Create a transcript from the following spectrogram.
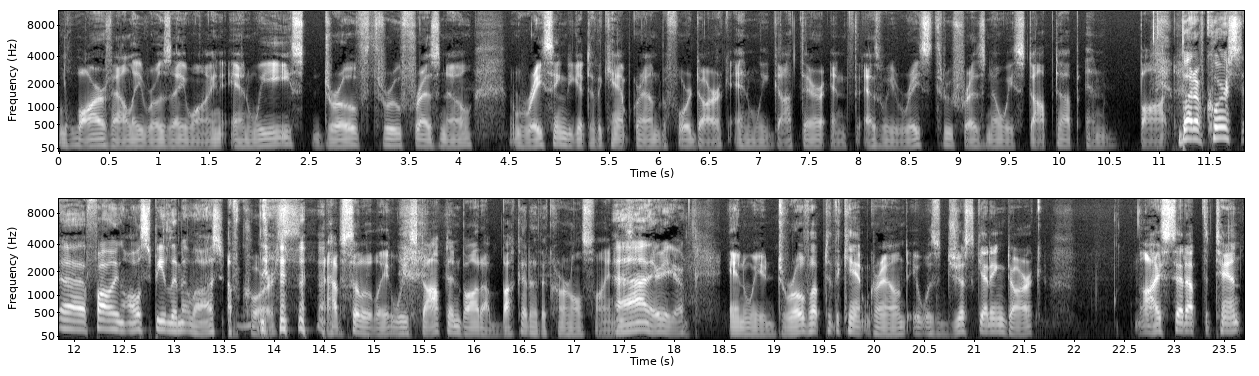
Loire Valley rosé wine, and we drove through Fresno, racing to get to the campground before dark. And we got there, and as we raced through Fresno, we stopped up and bought. But of course, uh, following all speed limit laws. Of course, absolutely. We stopped and bought a bucket of the Colonel's finest Ah, there you go. and we drove up to the campground. It was just getting dark. I set up the tent,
